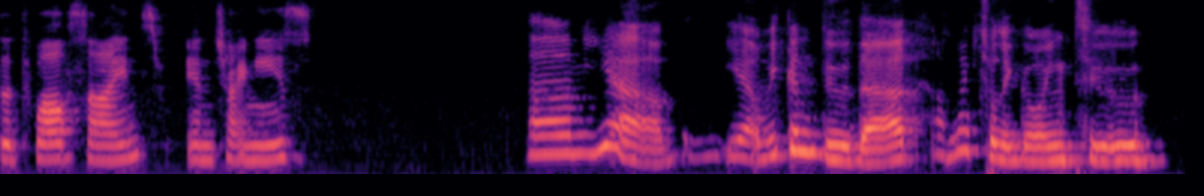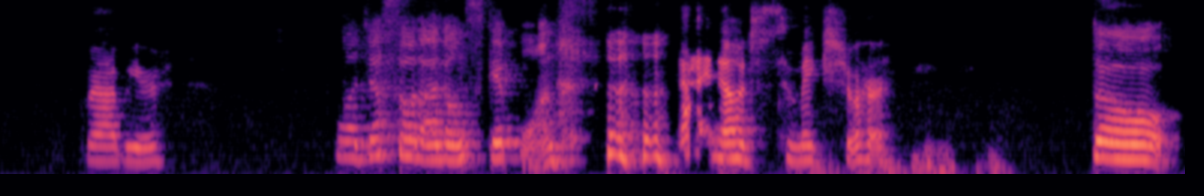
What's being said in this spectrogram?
the twelve signs in Chinese? Um, yeah, yeah, we can do that. I'm actually going to, Grab your. well, just so that I don't skip one. I know, just to make sure. So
